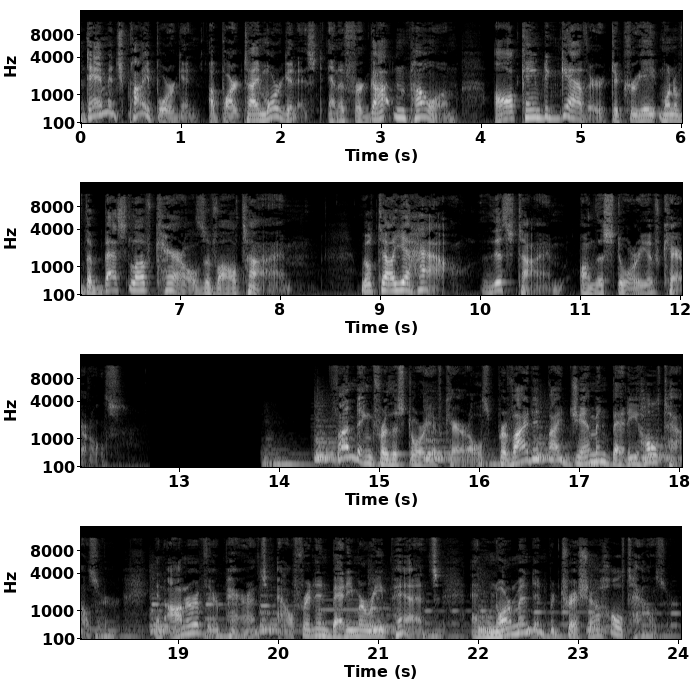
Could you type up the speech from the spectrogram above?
damaged pipe organ, a part-time organist, and a forgotten poem all came together to create one of the best loved carols of all time. We'll tell you how, this time on The Story of Carols. Funding for the story of carols provided by Jim and Betty Holthouser in honor of their parents Alfred and Betty Marie Pence and Norman and Patricia Holthouser.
